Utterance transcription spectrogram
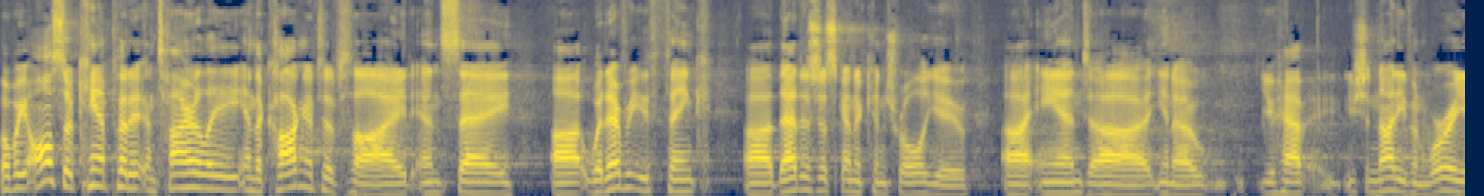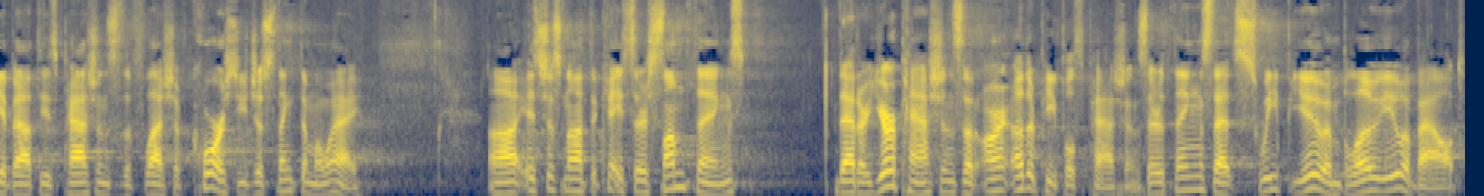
But we also can't put it entirely in the cognitive side and say uh, whatever you think, uh, that is just going to control you, uh, and uh, you know you have you should not even worry about these passions of the flesh. Of course, you just think them away. Uh, it's just not the case. There are some things that are your passions that aren't other people's passions. There are things that sweep you and blow you about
